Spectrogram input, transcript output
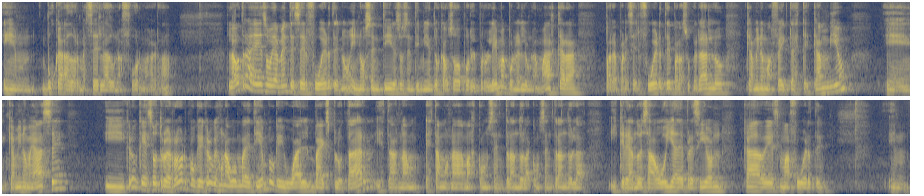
Em, busca adormecerla de una forma, ¿verdad? La otra es obviamente ser fuerte, ¿no? Y no sentir esos sentimientos causados por el problema, ponerle una máscara para parecer fuerte, para superarlo, que a mí no me afecta este cambio, eh, que a mí no me hace. Y creo que es otro error, porque creo que es una bomba de tiempo que igual va a explotar y estamos nada más concentrándola, concentrándola y creando esa olla de presión cada vez más fuerte. Em,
